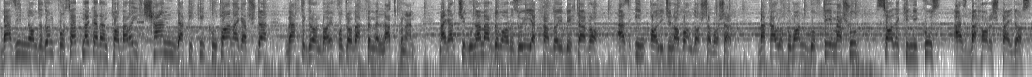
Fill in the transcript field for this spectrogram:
بعضی نامزدان فرصت نکردند تا برای چند دقیقی کوتاه اگر شده وقت گرانبهای خود را وقف ملت کنند. مگر چگونه مردم آرزوی یک فردای بهتر را از این عالی جنابان داشته باشد؟ به قول حکومان گفته مشهور سال که نیکوست از بهارش پیداست.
